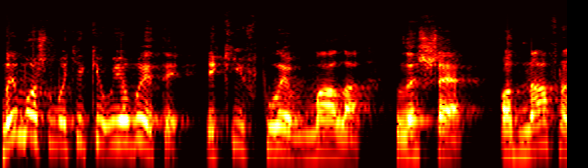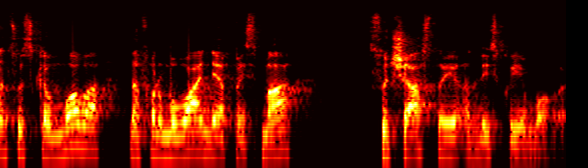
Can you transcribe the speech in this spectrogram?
Ми можемо тільки уявити, який вплив мала лише одна французька мова на формування письма сучасної англійської мови.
